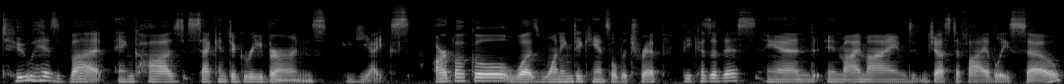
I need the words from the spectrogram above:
to his butt and caused second degree burns. Yikes. Arbuckle was wanting to cancel the trip because of this and in my mind justifiably so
